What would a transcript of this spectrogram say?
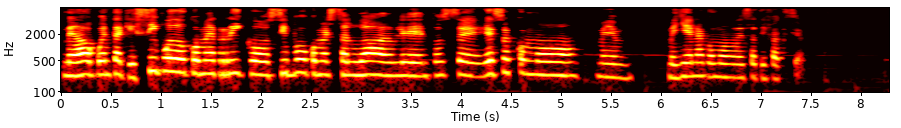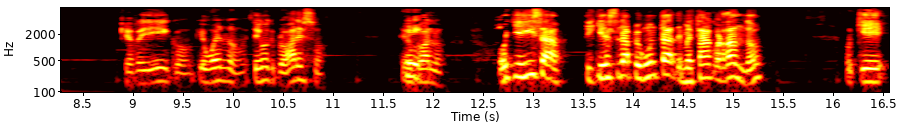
me he dado cuenta que sí puedo comer rico, sí puedo comer saludable. Entonces, eso es como, me, llena como de satisfacción. Qué rico, qué bueno. Tengo que probar eso. Tengo que probarlo. Oye, Isa, te quiero hacer una pregunta, me estaba acordando, porque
